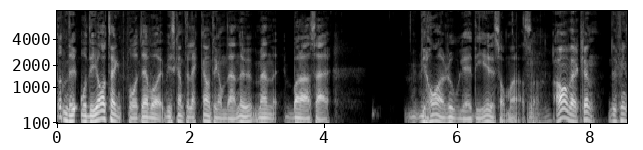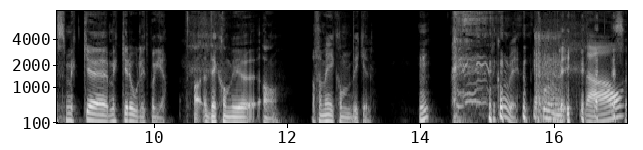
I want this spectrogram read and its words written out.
men- det, och det jag har tänkt på, det var, vi ska inte läcka någonting om det här nu, men bara så här. vi har roliga idéer i sommar alltså. Mm. Ja, verkligen. Det finns mycket, mycket roligt på G. Ja, det kommer ju, ja. Och för mig kommer det bli kul. Det kommer det bli. Det kommer det bli. Ja, Så,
